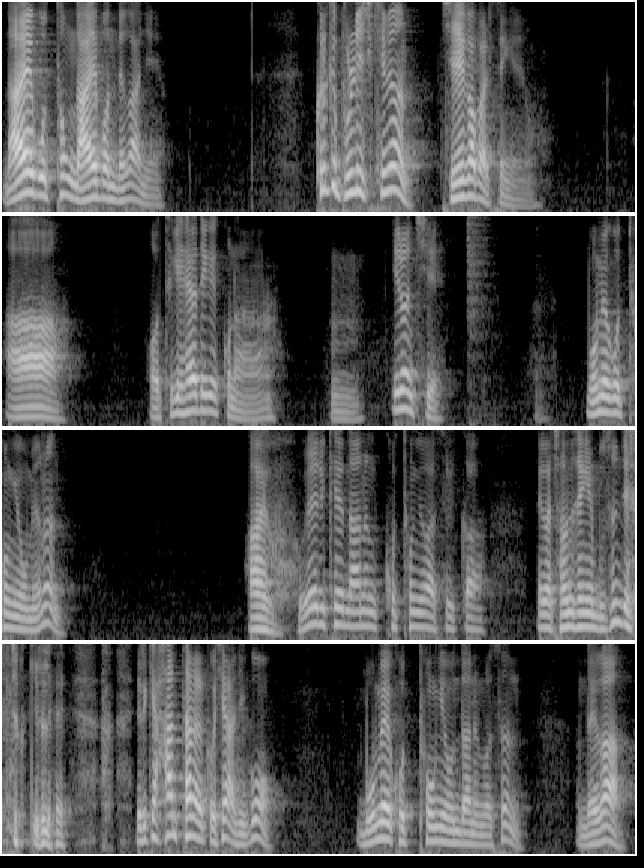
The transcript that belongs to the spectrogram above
나의 고통, 나의 번뇌가 아니에요. 그렇게 분리시키면 지혜가 발생해요. 아, 어떻게 해야 되겠구나. 음, 이런 지혜. 몸의 고통이 오면은, 아이고, 왜 이렇게 나는 고통이 왔을까? 내가 전생에 무슨 죄를 졌길래 이렇게 한탄할 것이 아니고, 몸의 고통이 온다는 것은 내가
